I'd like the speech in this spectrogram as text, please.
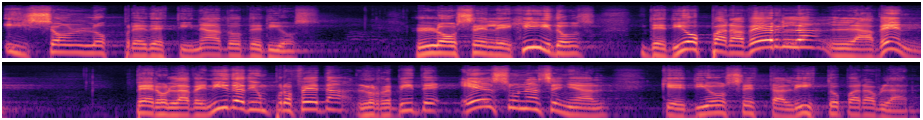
y son los predestinados de Dios. Los elegidos de Dios para verla, la ven pero la venida de un profeta, lo repite, es una señal que Dios está listo para hablar.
